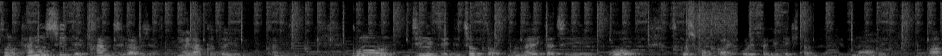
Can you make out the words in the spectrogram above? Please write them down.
その楽しいという感じがあるじゃないですか、はい、楽という感じ。この字についてちょっと成り立ちを少し今回掘り下げてきたんですけども、はい、まあ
